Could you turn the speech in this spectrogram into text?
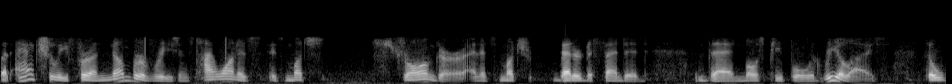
But actually, for a number of reasons, Taiwan is, is much stronger and it's much better defended than most people would realize. So,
